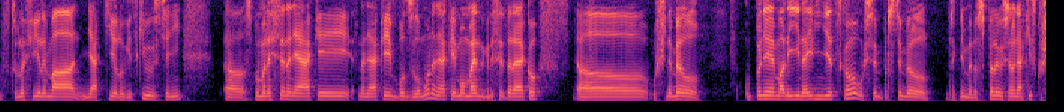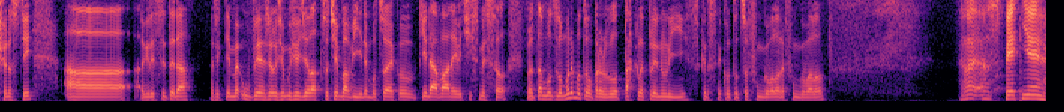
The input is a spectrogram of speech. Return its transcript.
v tuhle chvíli má nějaký logický vyústění. Uh, vzpomeneš si na nějaký, na nějaký bod zlomu, na nějaký moment, kdy si teda jako uh, už nebyl úplně malý, naivní děcko, už si prostě byl, řekněme, dospělý, už měl nějaké zkušenosti a, a kdy si teda řekněme, uvěřil, že můžeš dělat, co tě baví, nebo co jako ti dává největší smysl. Byl tam moc zlomu, nebo to opravdu bylo takhle plynulý skrz jako to, co fungovalo, nefungovalo? Hele, zpětně,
